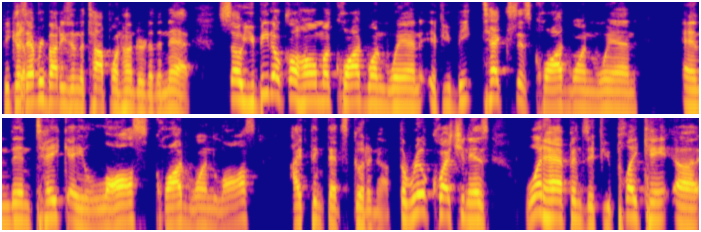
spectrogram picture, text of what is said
because yep. everybody's in the top 100 of the net. So you beat Oklahoma, quad one win. If you beat Texas, quad one win and then take a loss, quad one loss, I think that's good enough. The real question is, what happens if you play uh,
